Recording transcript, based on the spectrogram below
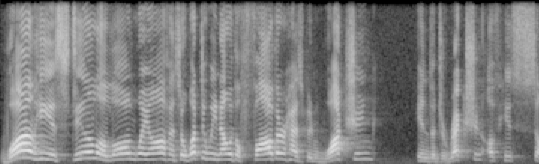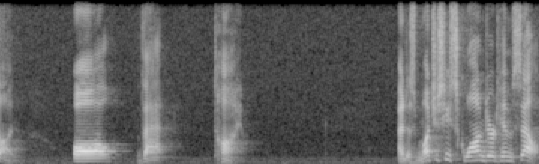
While he is still a long way off, and so what do we know? The father has been watching in the direction of his son all that time. And as much as he squandered himself,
